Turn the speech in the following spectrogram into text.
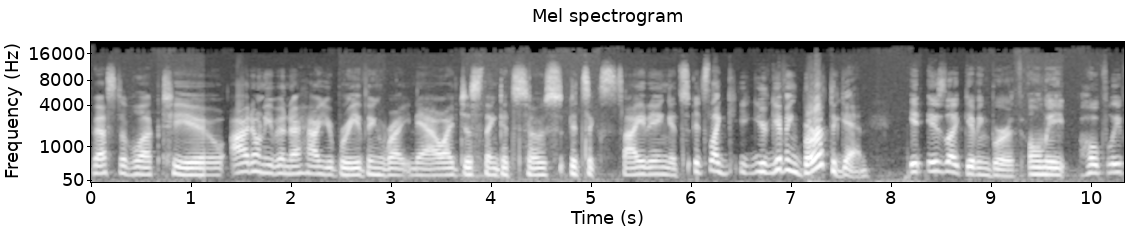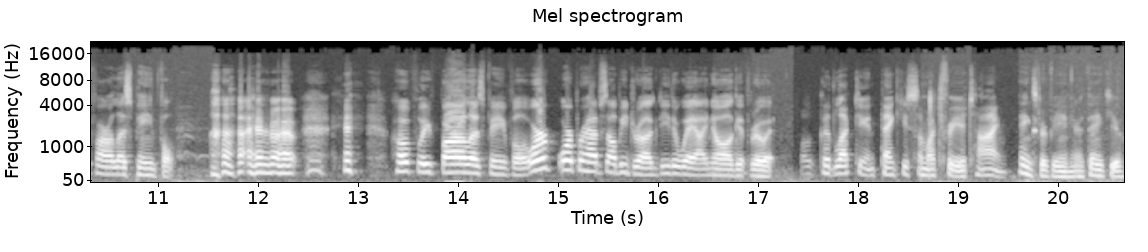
Best of luck to you. I don't even know how you're breathing right now. I just think it's so it's exciting. It's it's like you're giving birth again. It is like giving birth, only hopefully far less painful. hopefully far less painful or or perhaps I'll be drugged. Either way, I know I'll get through it. Well, good luck to you and thank you so much for your time. Thanks for being here. Thank you.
